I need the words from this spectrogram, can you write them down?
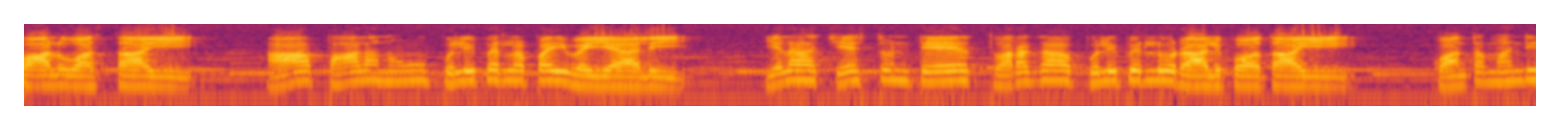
పాలు వస్తాయి. ఆ పాలను పులిపిర్లపై వెయ్యాలి ఇలా చేస్తుంటే త్వరగా పులిపిర్లు రాలిపోతాయి. కొంతమంది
